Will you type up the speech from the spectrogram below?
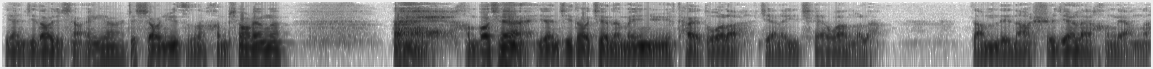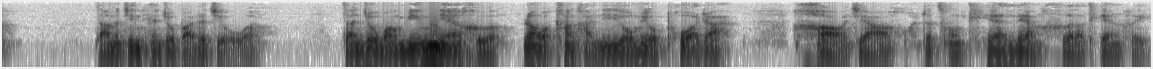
燕姬道就想：哎呀，这小女子很漂亮啊，哎。很抱歉，燕姬道见的美女太多了，见了一千万个了，咱们得拿时间来衡量啊。咱们今天就把这酒啊，咱就往明年喝，让我看看你有没有破绽。好家伙，这从天亮喝到天黑，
